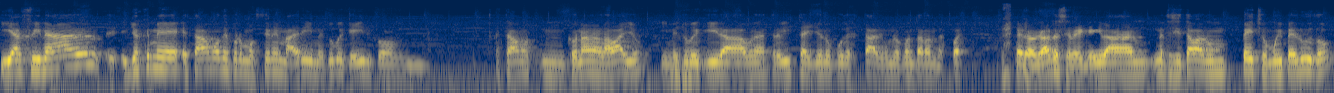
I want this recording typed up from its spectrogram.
Y al final, yo es que me estábamos de promoción en Madrid, me tuve que ir con. Estábamos mm, con Ana Lavallo y me tuve que ir a una entrevista y yo no pude estar, y me lo contaron después. Pero claro, se ve que iban, necesitaban un pecho muy peludo.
